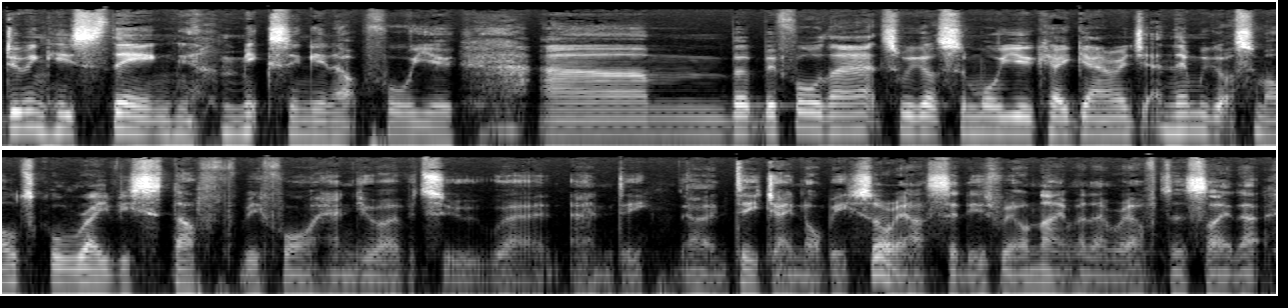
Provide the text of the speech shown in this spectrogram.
doing his thing, mixing it up for you. Um, but before that, we got some more UK garage, and then we got some old school ravey stuff before I hand you over to uh, Andy, uh, DJ Nobby. Sorry, I said his real name, I don't very often say that.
